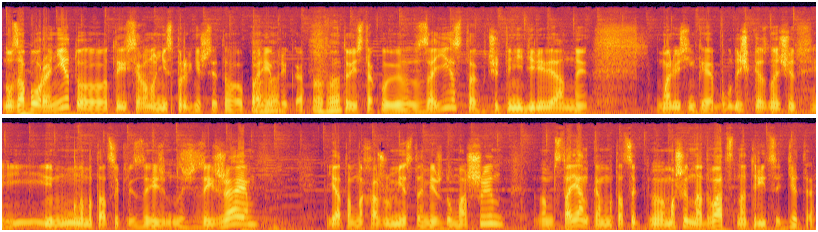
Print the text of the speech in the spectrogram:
Но забора нету, ты все равно не спрыгнешь с этого поребрика. ага. То есть такой заезд, так, чуть ли не деревянный, малюсенькая будочка, значит, и мы на мотоцикле заезжаем. Я там нахожу место между машин, там стоянка мотоцикл, э, машин на 20, на 30 где-то.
